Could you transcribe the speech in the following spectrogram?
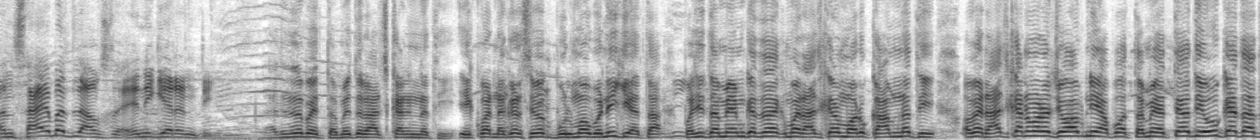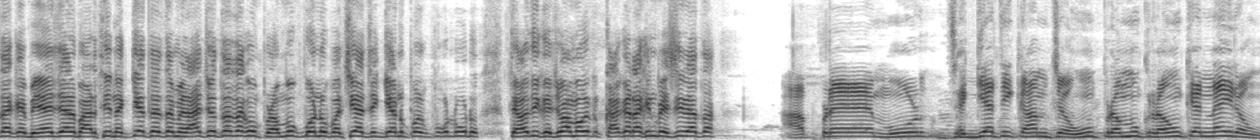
અને સાહેબ જ લાવશે, એની ગેરંટી. રાજેન્દ્રભાઈ, તમે તો રાજકારણી નથી. એકવાર નગરસેવક ભૂલમાં બની ગયા હતા. પછી તમે એમ કહેતા હતા કે રાજકારણ મારું કામ નથી. હવે રાજકારણવાળો જવાબ નહીં આપો. તમે અત્યાર એવું કહેતા હતા કે બે હજાર બારથી નક્કી હતા. તમે રાહ જોતા હતા કે હું પ્રમુખ બનું, પછી આ જગ્યાનું ત્યાં સુધી ગજવામાં કાગળ રાખીને બેસી રહ્યા હતા. આપણે મૂળ જગ્યાથી કામ છે. હું પ્રમુખ રહું કે નહીં રહું?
